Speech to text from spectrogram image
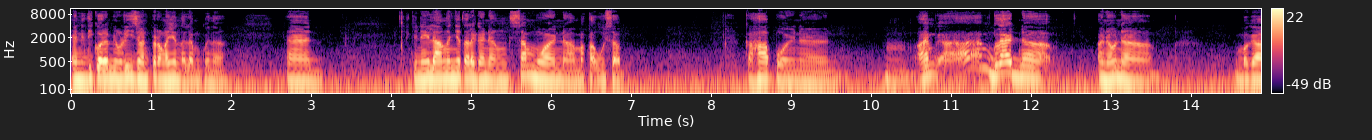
and hindi ko alam yung reason pero ngayon alam ko na. And kinailangan niya talaga ng someone na makausap kahapon and mm, I'm I'm glad na ano na kumbaga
